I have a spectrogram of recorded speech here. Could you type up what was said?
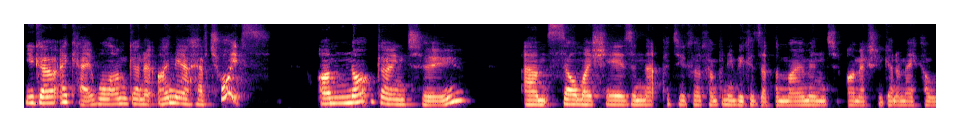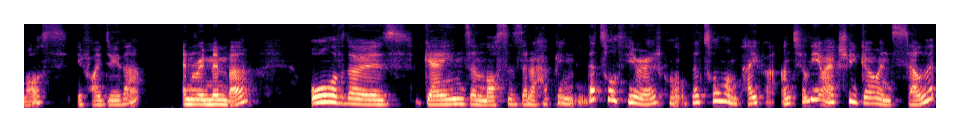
you go, okay, well, I'm going to, I now have choice. I'm not going to um, sell my shares in that particular company because at the moment I'm actually going to make a loss if I do that. And remember, all of those gains and losses that are happening, that's all theoretical. That's all on paper. Until you actually go and sell it,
